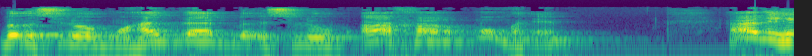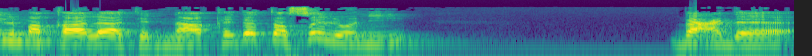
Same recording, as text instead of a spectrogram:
بأسلوب مهذب بأسلوب آخر مو مهم. هذه المقالات الناقدة تصلني بعد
